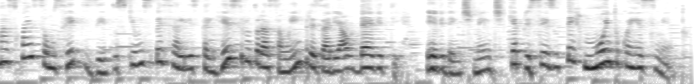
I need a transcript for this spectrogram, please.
Mas quais são os requisitos que um especialista em reestruturação empresarial deve ter? Evidentemente que é preciso ter muito conhecimento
